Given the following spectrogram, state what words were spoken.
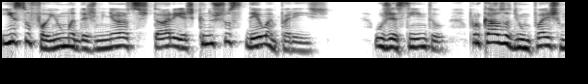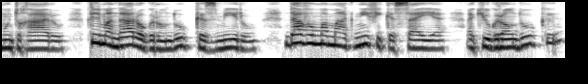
Isso foi uma das melhores histórias que nos sucedeu em Paris. O Jacinto, por causa de um peixe muito raro que lhe mandara o Grão-Duque Casimiro, dava uma magnífica ceia a que o Grão-Duque,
